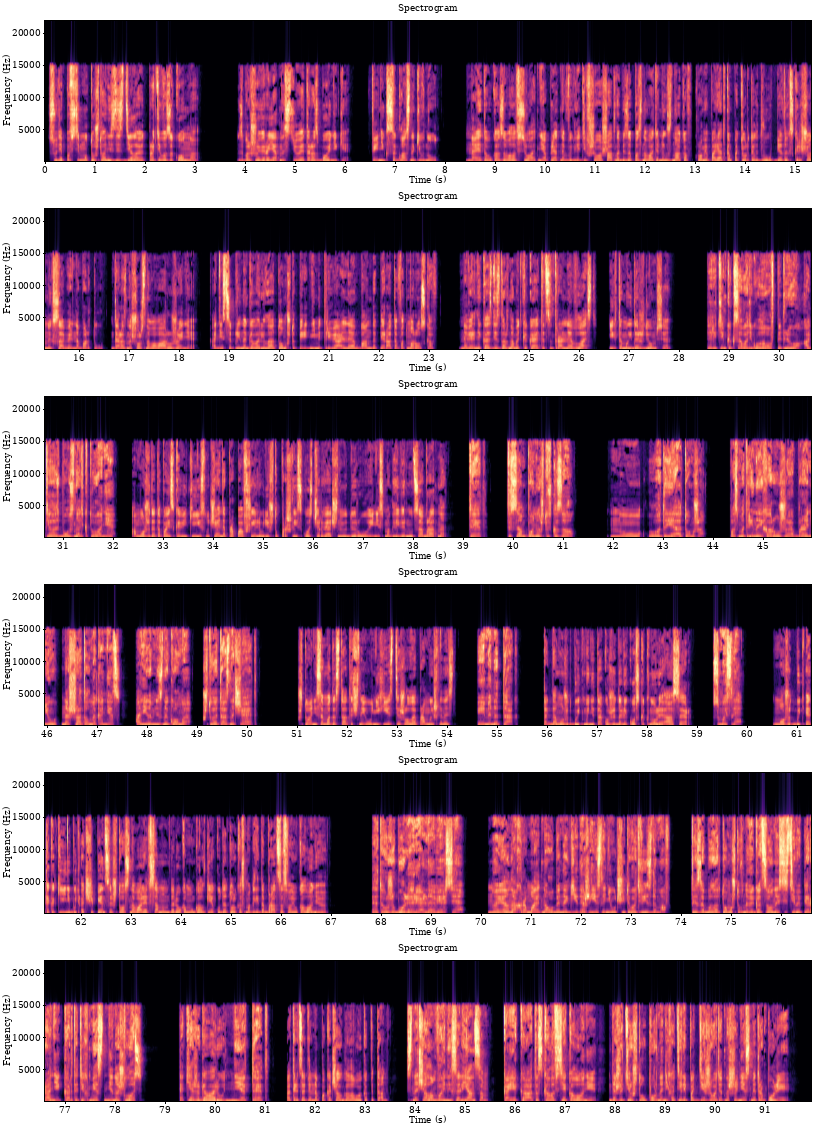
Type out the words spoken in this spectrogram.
Судя по всему, то, что они здесь делают, противозаконно. С большой вероятностью это разбойники. Феникс согласно кивнул. На это указывало все от неопрятно выглядевшего шаттла без опознавательных знаков, кроме порядком потертых двух белых скрещенных сабель на борту, до разношерстного вооружения. А дисциплина говорила о том, что перед ними тривиальная банда пиратов-отморозков. Наверняка здесь должна быть какая-то центральная власть. Их-то мы и дождемся. Перед тем, как совать голову в петлю, хотелось бы узнать, кто они. А может это поисковики и случайно пропавшие люди, что прошли сквозь червячную дыру и не смогли вернуться обратно? Тед, ты сам понял, что сказал? Ну, вот и я о том же. Посмотри на их оружие, броню, на шаттл, наконец. Они нам не знакомы. Что это означает? Что они самодостаточны и у них есть тяжелая промышленность. Именно так. Тогда, может быть, мы не так уже далеко скакнули, а, сэр? В смысле? Может быть, это какие-нибудь отщепенцы, что основали в самом далеком уголке, куда только смогли добраться свою колонию? Это уже более реальная версия. Но и она хромает на обе ноги, даже если не учитывать виздомов. Ты забыл о том, что в навигационной системе Пираньи карт этих мест не нашлось. Так я же говорю, нет, Тед, отрицательно покачал головой капитан. С началом войны с Альянсом КАЯК отыскала все колонии – даже те, что упорно не хотели поддерживать отношения с метрополией.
